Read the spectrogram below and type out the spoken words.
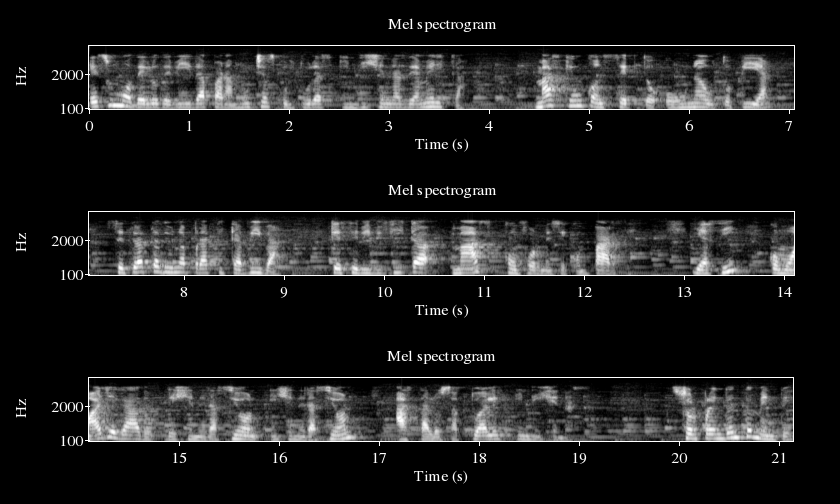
es un modelo de vida para muchas culturas indígenas de América. Más que un concepto o una utopía, se trata de una práctica viva que se vivifica más conforme se comparte. Y así como ha llegado de generación en generación hasta los actuales indígenas. Sorprendentemente,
